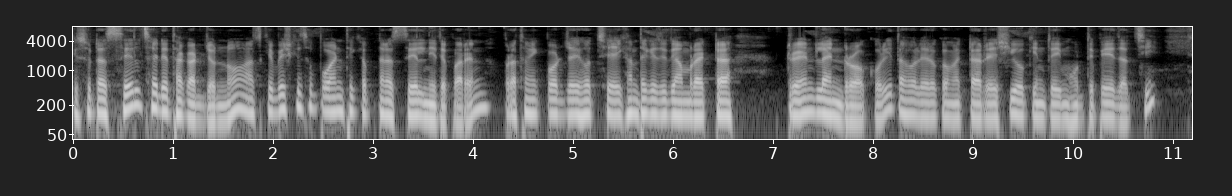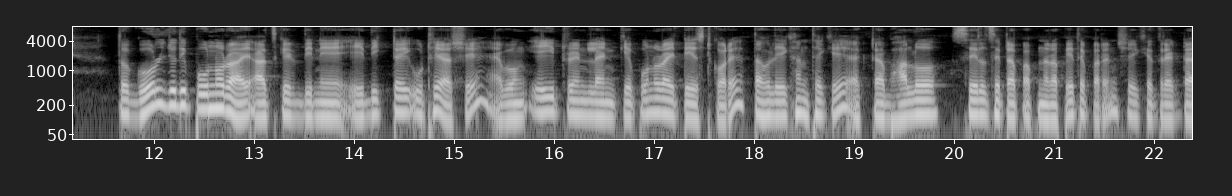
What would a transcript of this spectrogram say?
কিছুটা সেল সাইডে থাকার জন্য। আজকে বেশ কিছু পয়েন্ট থেকে আপনারা সেল নিতে পারেন। প্রাথমিক পর্যায়ে হচ্ছে এখান থেকে যদি আমরা একটা ট্রেন্ড লাইন ড্র করি, তাহলে এরকম একটা রেশিও কিন্তু এই মুহূর্তে পেয়ে যাচ্ছি। তো গোল্ড যদি পুনরায় আজকের দিনে এই দিকটাই উঠে আসে এবং এই ট্রেন্ড লাইনকে পুনরায় টেস্ট করে, তাহলে এখান থেকে একটা ভালো সেল সেট আপনারা পেতে পারেন। সেই ক্ষেত্রে একটা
